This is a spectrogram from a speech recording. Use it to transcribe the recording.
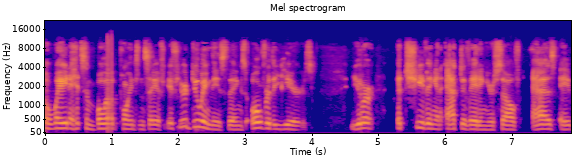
a way to hit some bullet points and say if, if you're doing these things over the years, you're achieving and activating yourself as a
